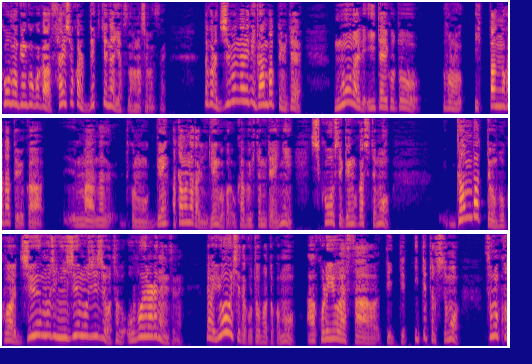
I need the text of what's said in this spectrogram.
思考の言語化が最初からできてないやつの話なんですね。だから自分なりに頑張ってみて、脳内で言いたいことをその、一般の方というか、まあ、なんで、この、頭の中に言語が浮かぶ人みたいに思考して言語化しても、頑張っても僕は10文字、20文字以上は多分覚えられないんですよね。だから用意してた言葉とかも、あ、これ言うやつさ、って言って、言ってたとしても、その言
